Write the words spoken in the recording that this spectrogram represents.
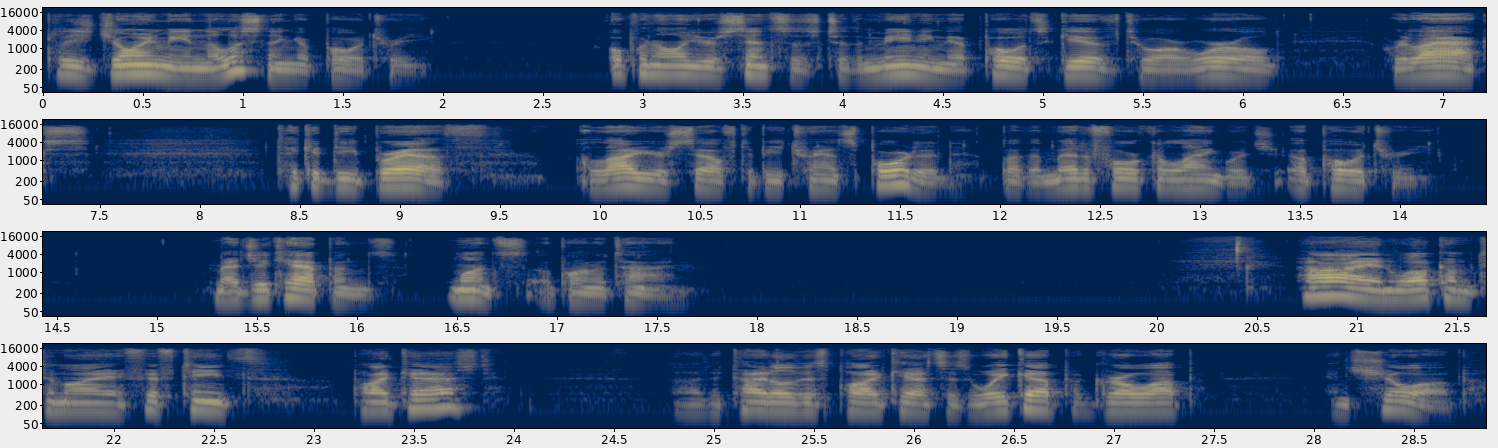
Please join me in the listening of poetry. Open all your senses to the meaning that poets give to our world. Relax. Take a deep breath. Allow yourself to be transported by the metaphorical language of poetry. Magic happens once upon a time. Hi, and welcome to my 15th podcast. Uh, the title of this podcast is Wake Up, Grow Up, and Show Up,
